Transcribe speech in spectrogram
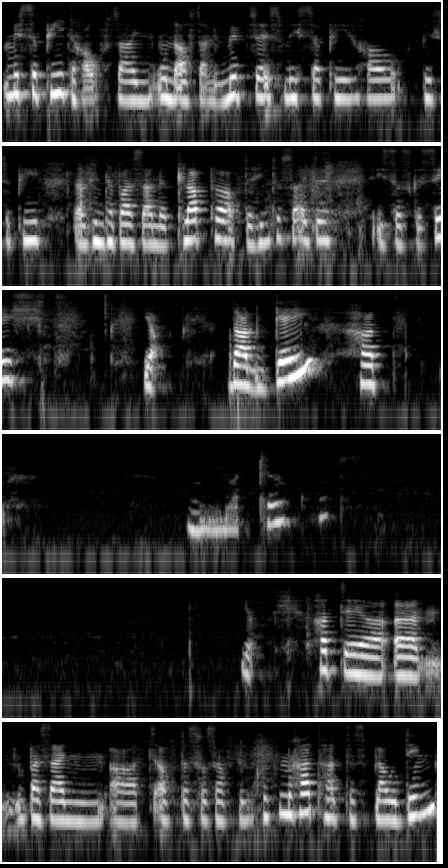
Mr. P drauf sein und auf seiner Mütze ist Mr. P drauf. Mr. P. Dann hinter bei seiner Klappe auf der Hinterseite ist das Gesicht. Ja. Dann Gay hat. Warte kurz. Ja. Hat er ähm, bei seinem Art auf das, was er auf dem Rücken hat, hat das blaue Ding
